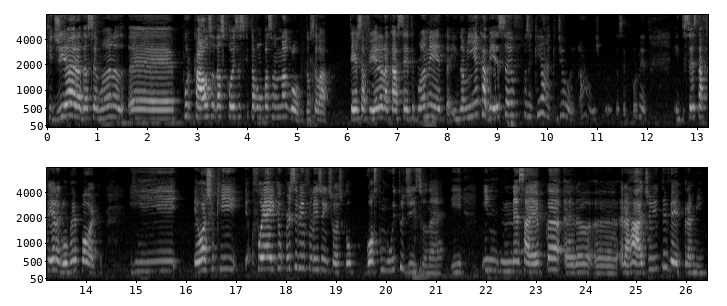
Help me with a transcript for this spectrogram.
que dia era da semana é, por causa das coisas que estavam passando na Globo. Então, sei lá, terça-feira era Caceta e Planeta. E na minha cabeça eu fazia, que, ah, que dia hoje? Ah, hoje Caceta e Planeta. E sexta-feira, Globo Repórter. E eu acho que foi aí que eu percebi, eu falei, gente, eu acho que eu gosto muito disso, uhum. né? E, e nessa época era, eh, era rádio e TV para mim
